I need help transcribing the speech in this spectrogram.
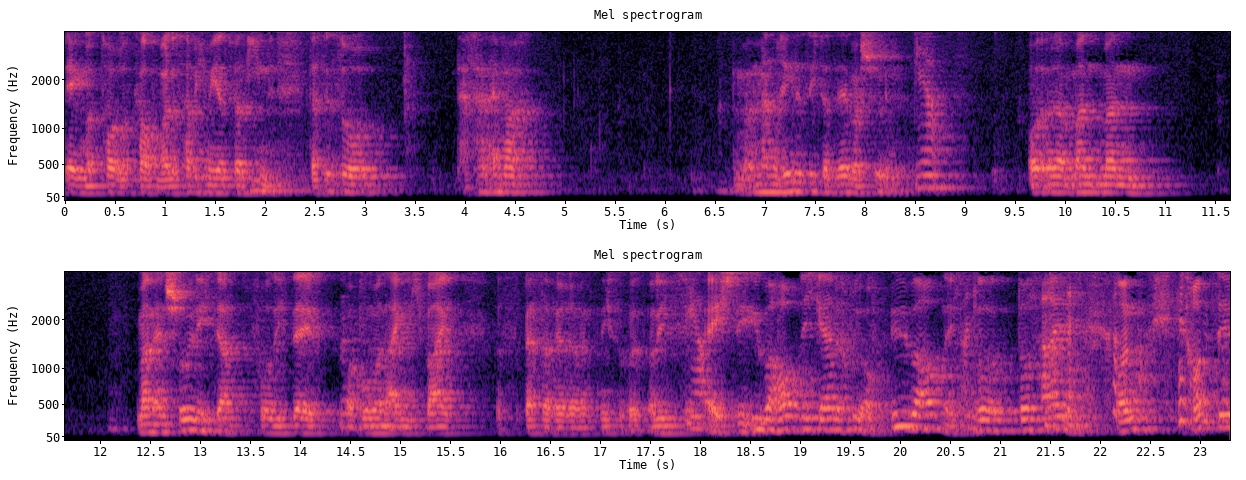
irgendwas Teures kaufen, weil das habe ich mir jetzt verdient. Das ist so, das ist halt einfach, man, man redet sich das selber schön. Ja. Oder man, man, man entschuldigt das vor sich selbst, mhm. obwohl man eigentlich weiß, dass es besser wäre, wenn es nicht so ist. Und ich, ja. ich stehe überhaupt nicht gerne früh auf. Überhaupt nicht. So, total nicht. Und trotzdem,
